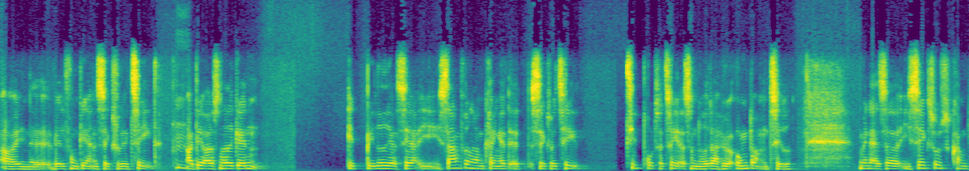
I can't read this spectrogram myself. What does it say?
og en øh, velfungerende seksualitet. Mm. Og det er også noget igen, et billede, jeg ser i, i samfundet omkring, at, at seksualitet tit portrætteres som noget, der hører ungdommen til. Men altså i Sexus kom,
